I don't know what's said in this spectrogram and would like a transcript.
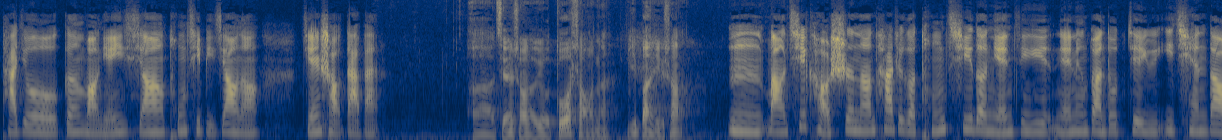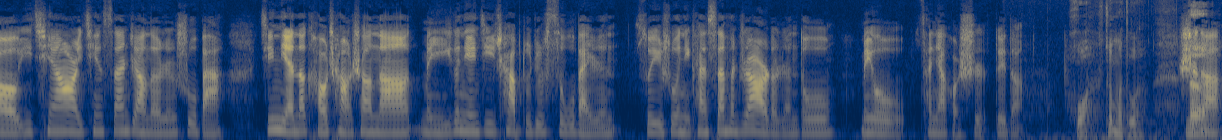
它就跟往年一相同期比较呢，减少大半。呃，减少了有多少呢？一半以上。嗯，往期考试呢，它这个同期的年纪年龄段都介于一千到一千二、一千三这样的人数吧。今年的考场上呢，每一个年级差不多就四五百人，所以说你看三分之二的人都。没有参加考试，对的。嚯，这么多！是的，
